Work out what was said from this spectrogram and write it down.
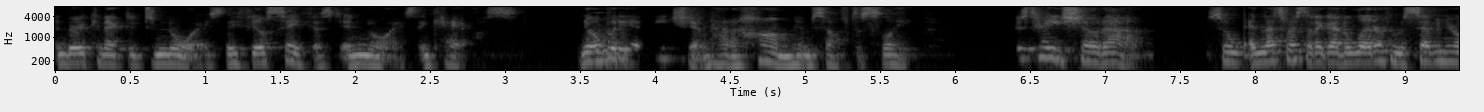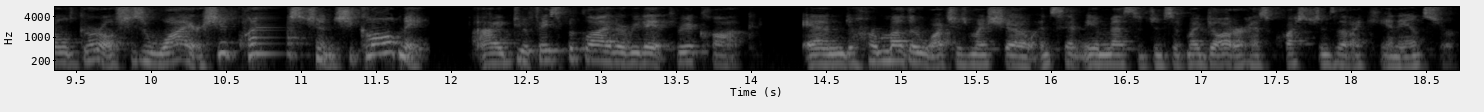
and very connected to noise. They feel safest in noise and chaos. Nobody had teach him how to hum himself to sleep. Just how he showed up. So, and that's why I said I got a letter from a seven year old girl. She's a wire. She had questions. She called me. I do a Facebook Live every day at three o'clock. And her mother watches my show and sent me a message and said, My daughter has questions that I can't answer.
